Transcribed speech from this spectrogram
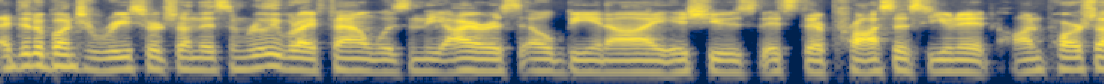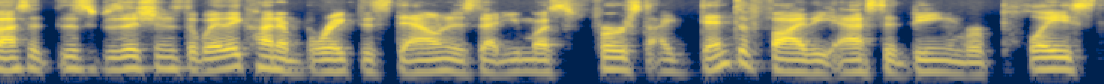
I did a bunch of research on this, and really what I found was in the IRS LB&I issues, it's their practice unit on partial asset dispositions. The way they kind of break this down is that you must first identify the asset being replaced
